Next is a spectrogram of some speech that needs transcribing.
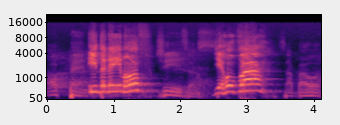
Open. in the name of Jesus. Jehovah, Sabaoth.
